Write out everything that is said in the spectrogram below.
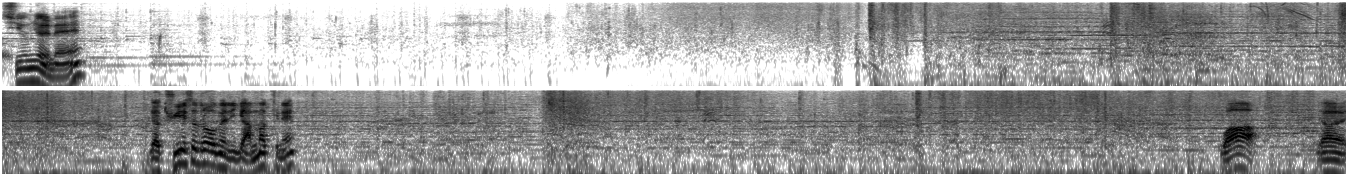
지움 열매 야 뒤에서 들어오면 이게 안 막히네 와, 야,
